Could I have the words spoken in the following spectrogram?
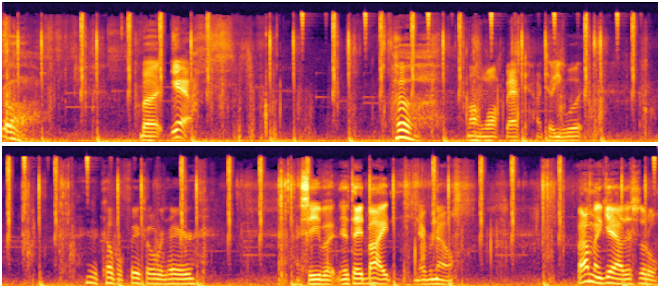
Oh. But yeah. Long walk back, I tell you what. There's a couple fish over there. I see, but if they'd bite, never know. But I'm gonna get out of this little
